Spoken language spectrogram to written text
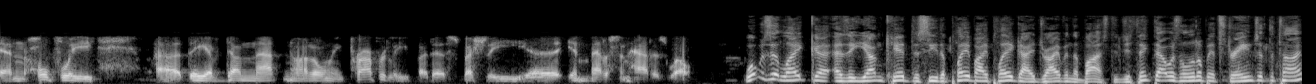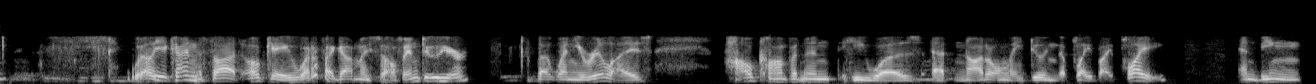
and hopefully, uh, they have done that not only properly, but especially uh, in Medicine Hat as well. What was it like uh, as a young kid to see the play-by-play guy driving the bus? Did you think that was a little bit strange at the time? Well, you kind of thought, okay, what if I got myself into here? But when you realize how competent he was at not only doing the play by play and being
